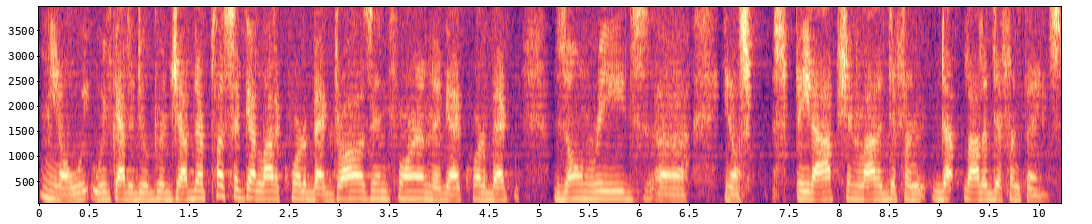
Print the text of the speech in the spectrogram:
you know we, we've got to do a good job there. Plus, they've got a lot of quarterback draws in for him. They've got quarterback zone reads. Uh, you know, speed option. A lot of different, lot of different things.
